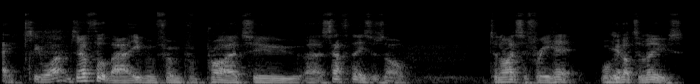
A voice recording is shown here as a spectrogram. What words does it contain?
hey, see what happens. So I thought that even from prior to uh, Saturday's result, tonight's a free hit. What have we got to lose?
